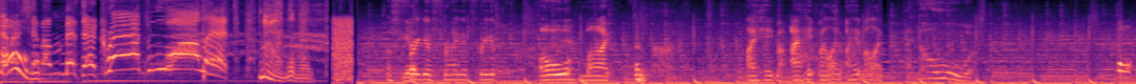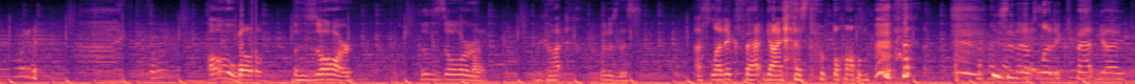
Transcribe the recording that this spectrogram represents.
Ribbing thing of a ship of Mr. Krabs' wallet. A frigga fragga frigga. Oh my. I hate my I hate my life. I hate my life. No. Oh, look at that. Oh. Go. Azar. Azar. What? We got. What is this? Athletic fat guy has the bomb. He's an athletic fat guy.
